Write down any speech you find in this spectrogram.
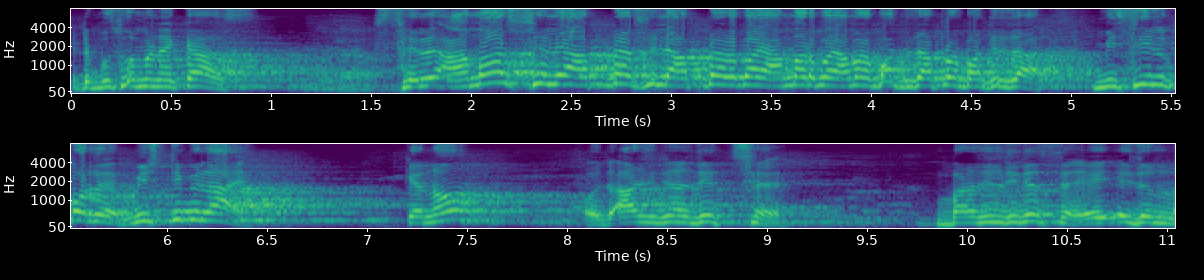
এটা মুসলমানের কাজ। ছেলে, আমার ছেলে, আপনার ছেলে, আপনার ভাই, আমার ভাই, আমার বাতিজা আপনার বাতিজা মিছিল করে মিষ্টি বিলায় কেন? ওই আর্জেন্টিনা জিতছে, ব্রাজিল জিতেছে, এই জন্য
